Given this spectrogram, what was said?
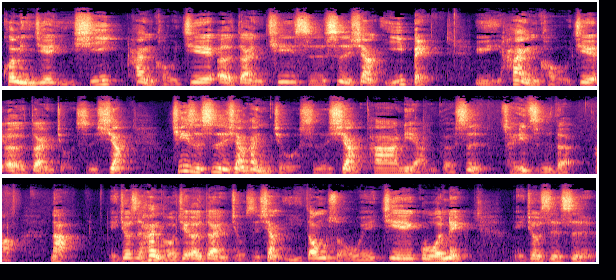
昆明街以西，汉口街二段七十四巷以北，与汉口街二段九十巷，七十四巷和九十巷，它两个是垂直的啊。那也就是汉口街二段九十巷以东所为街郭内，也就是是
